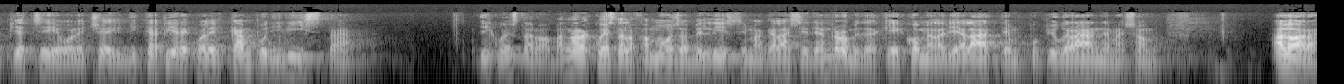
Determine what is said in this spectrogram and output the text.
piacevole, cioè di capire qual è il campo di vista di questa roba. Allora, questa è la famosa, bellissima galassia di Andromeda, che è come la Via Lattea, un po' più grande, ma insomma. Allora,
